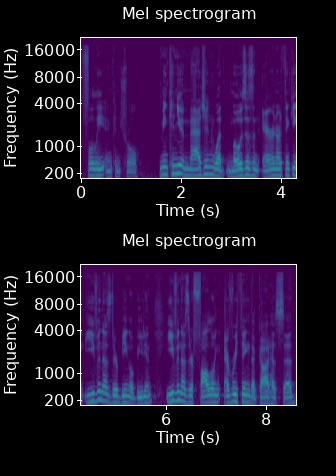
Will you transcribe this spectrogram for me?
fully in control? I mean, can you imagine what Moses and Aaron are thinking, even as they're being obedient, even as they're following everything that God has said?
